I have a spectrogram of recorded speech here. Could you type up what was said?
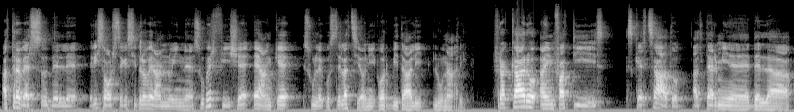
attraverso delle risorse che si troveranno in superficie e anche sulle costellazioni orbitali lunari. Fraccaro ha infatti scherzato al termine della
